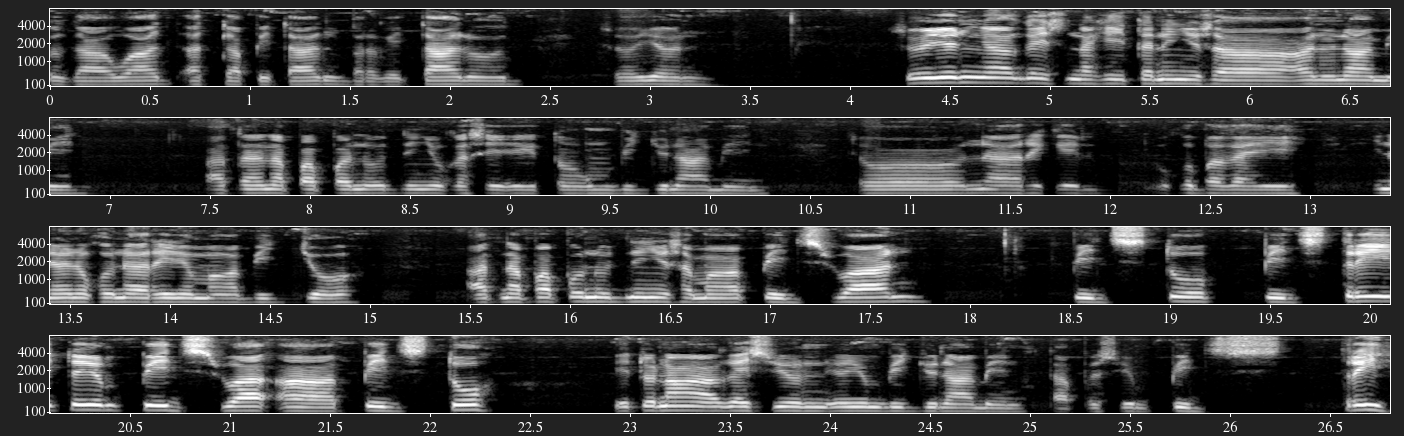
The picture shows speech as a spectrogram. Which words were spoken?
kagawad at kapitan, barangay tanod. So yun. So yun nga guys nakita ninyo sa ano namin at, ah, napapanood ninyo kasi itong video namin. So narikil o kubaga'y inano ko na rin yung mga video at napapanood ninyo sa mga page 1, page 2, page 3. Ito yung page 1, ah, page 2. Ito na nga guys yun, yun yung video namin. Tapos yung page 3,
